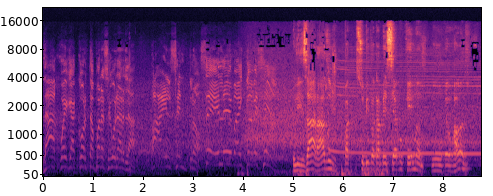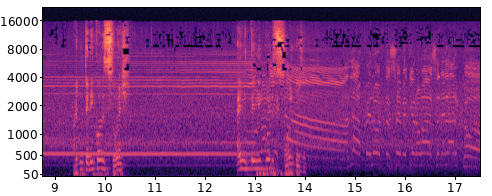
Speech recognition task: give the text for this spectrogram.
La juega corta para asegurarla. Va el centro. Se eleva y cabecea. Pra subir pra cabecear com quem, mano? Com o El Haaland? Aí não tem nem condições. Aí não tem nem condições, meu. Ah, La pelota se metió nomás en el arco.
